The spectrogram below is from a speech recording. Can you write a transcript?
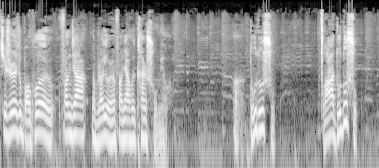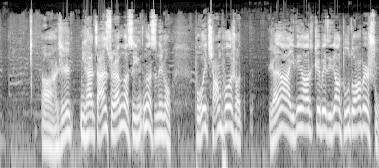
其实就包括放假，我不知道有人放假会看书没有？啊，读读书，啊，读读书，啊，其实你看，咱虽然我是我是那种不会强迫说人啊，一定要这辈子一定要读多少本书。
